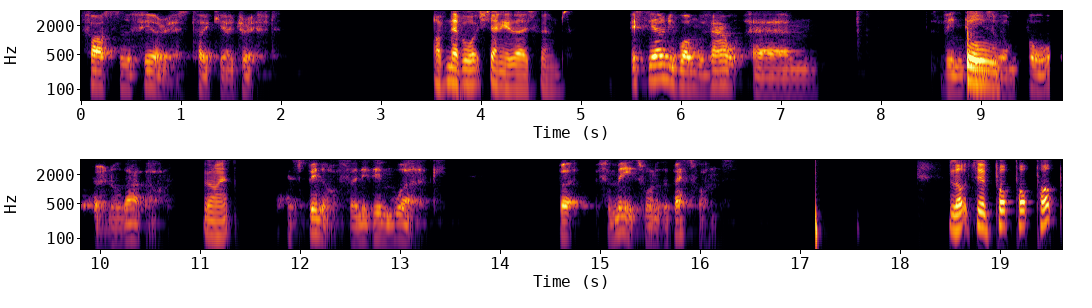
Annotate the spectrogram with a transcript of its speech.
Fast and the Furious Tokyo Drift. I've never watched any of those films. It's the only one without um, Vin Paul. Diesel and Paul Walker and all that lot. Right. A spin off, and it didn't work. but for me, it's one of the best ones. Lots of pop, pop, pop.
